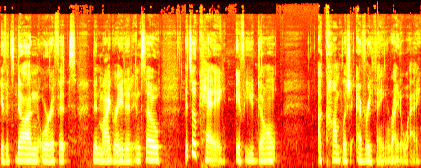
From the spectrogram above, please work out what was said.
if it's done or if it's been migrated. And so it's okay if you don't accomplish everything right away.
